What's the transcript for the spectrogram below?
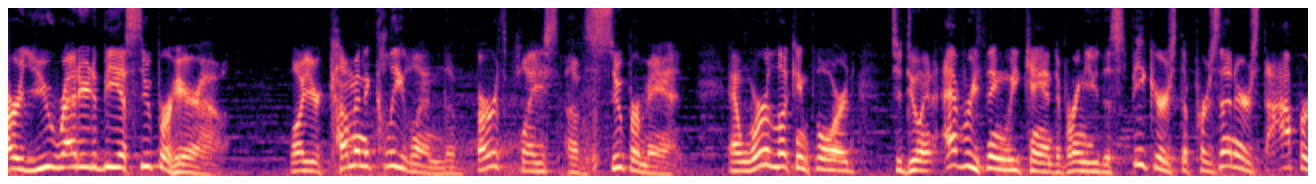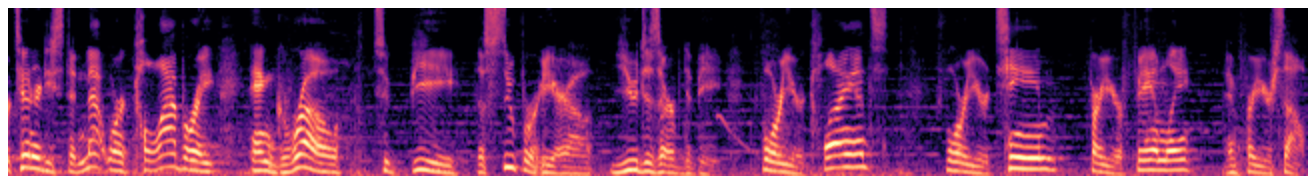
Are you ready to be a superhero? Well, you're coming to Cleveland, the birthplace of Superman. And we're looking forward to doing everything we can to bring you the speakers, the presenters, the opportunities to network, collaborate, and grow to be the superhero you deserve to be for your clients, for your team, for your family, and for yourself.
